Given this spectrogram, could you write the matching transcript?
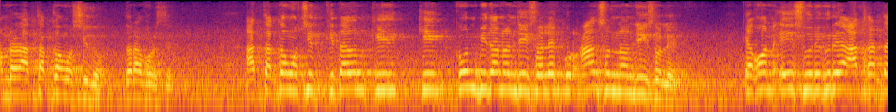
আমরা আত্মাক্কা মসজিদও ধরা পড়ছে। আত্মাক্কা মসজিদ কিতা কি কি, কোন বিধান অনুযায়ী চলে? কোরআন শূন্য অনুযায়ী চলে? এখন এই চুরি করে আত কাটতা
